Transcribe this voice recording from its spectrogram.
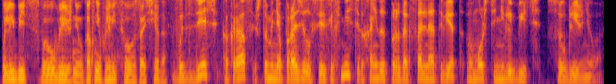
полюбить своего ближнего, как мне полюбить своего соседа? Вот здесь как раз, что меня поразило в сельских мистиках, они дают парадоксальный ответ. Вы можете не любить своего ближнего.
